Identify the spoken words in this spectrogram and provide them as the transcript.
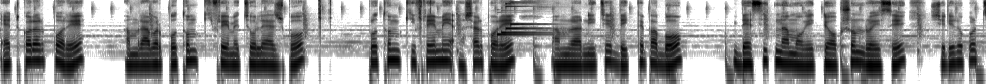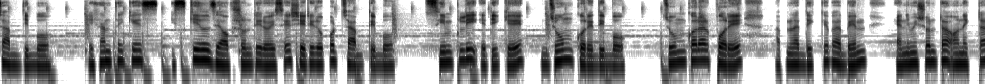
অ্যাড করার পরে আমরা আবার প্রথম কি ফ্রেমে চলে আসব। প্রথম কি ফ্রেমে আসার পরে আমরা নিচে দেখতে পাবো বেসিক নামক একটি অপশন রয়েছে, সেটির ওপর চাপ দিব। এখান থেকে স্কেল যে অপশনটি রয়েছে, সেটির ওপর চাপ দিব। সিম্পলি এটিকে জুম করে দিব। জুম করার পরে আপনারা দেখতে পাবেন অ্যানিমেশনটা অনেকটা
